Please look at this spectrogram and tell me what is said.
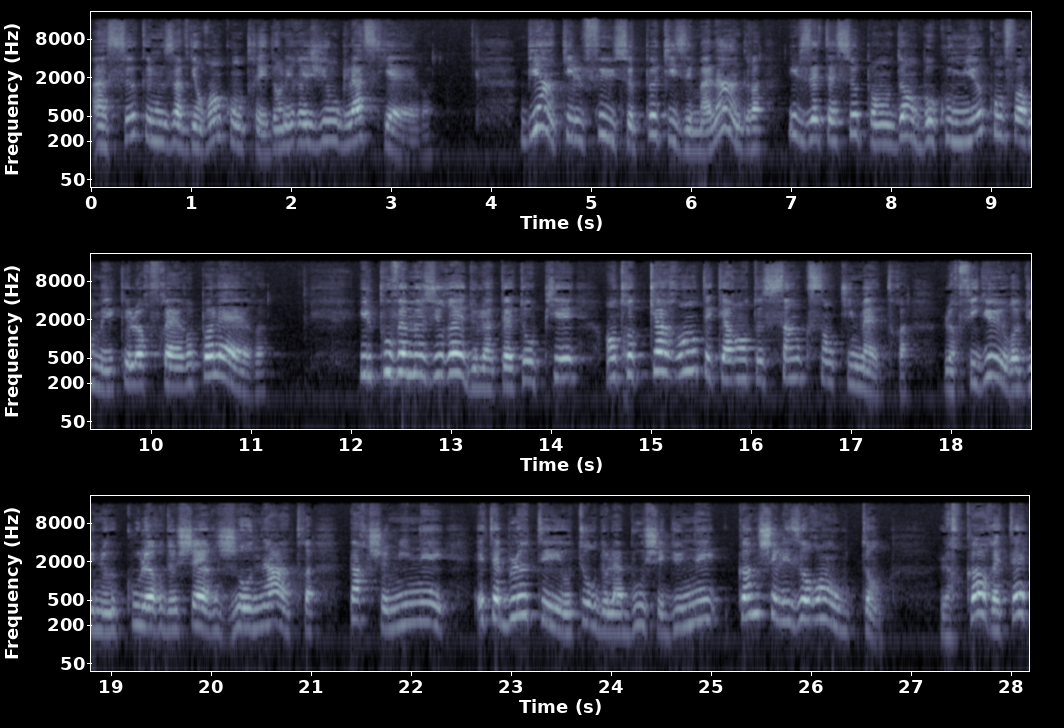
à ceux que nous avions rencontrés dans les régions glaciaires. Bien qu'ils fussent petits et malingres, ils étaient cependant beaucoup mieux conformés que leurs frères polaires. Ils pouvaient mesurer de la tête aux pieds entre quarante et quarante-cinq centimètres. Leur figure, d'une couleur de chair jaunâtre, parcheminée, était bleutée autour de la bouche et du nez, comme chez les orang-outans. Leur corps était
